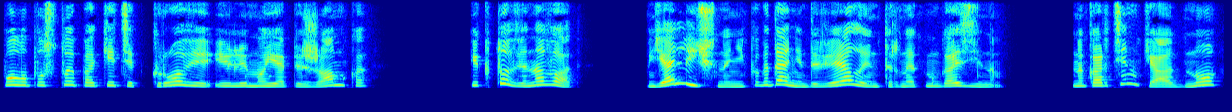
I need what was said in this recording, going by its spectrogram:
полупустой пакетик крови или моя пижамка — и кто виноват? Я лично никогда не доверяла интернет-магазинам. На картинке одно,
